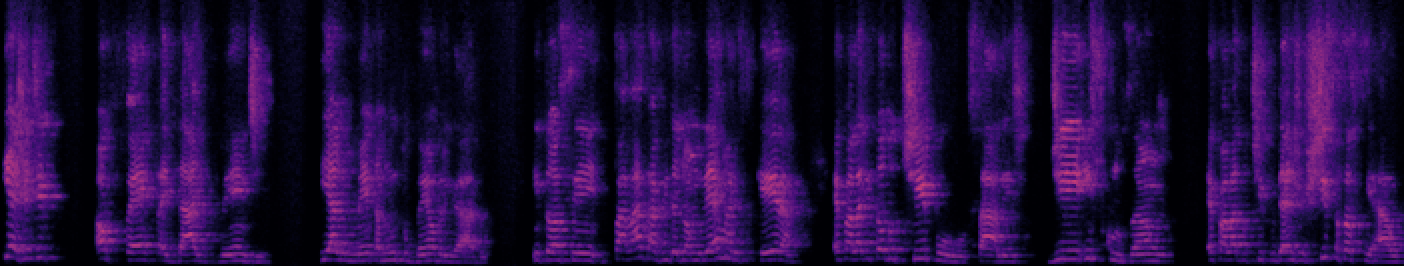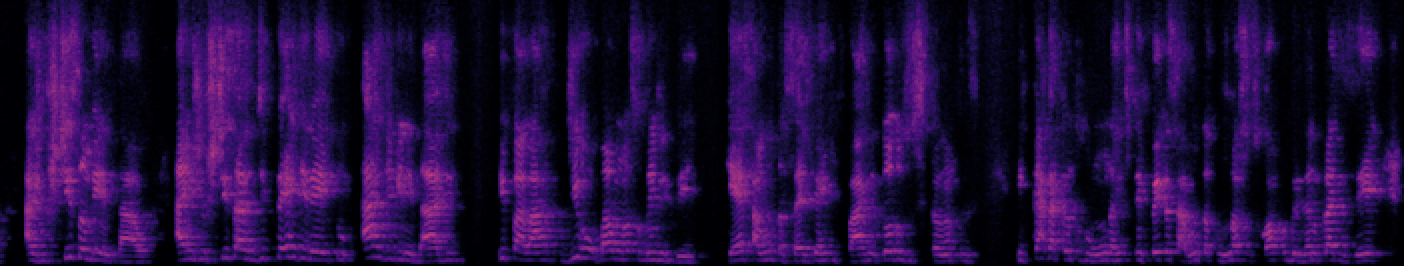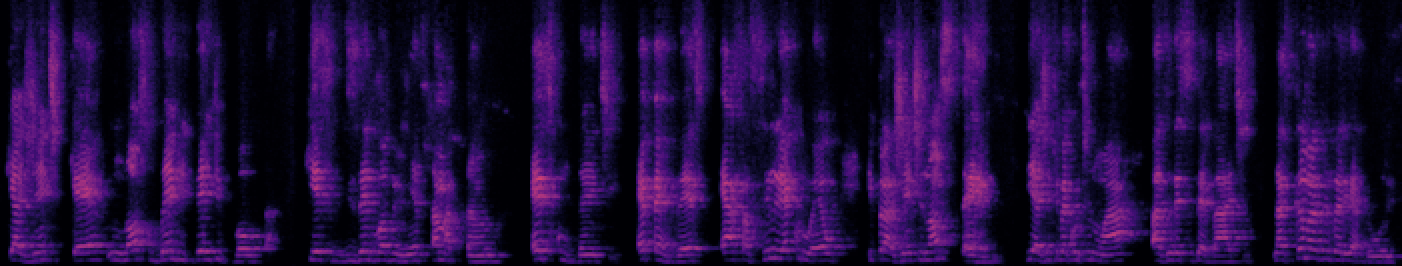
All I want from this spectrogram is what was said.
e a gente oferta e dá e vende e alimenta muito bem, obrigado. Então, assim, falar da vida de uma mulher marisqueira é falar de todo tipo, Salles, de exclusão, é falar do tipo da injustiça social, a justiça ambiental, a injustiça de ter direito à dignidade e falar de roubar o nosso bem viver, que é essa luta séria que a gente faz em todos os cantos, em cada canto do mundo, a gente tem feito essa luta com os nossos corpos brigando para dizer que a gente quer o nosso bem viver de volta, que esse desenvolvimento está matando, é excludente, é perverso, é assassino e é cruel, e para a gente não serve. e a gente vai continuar fazendo esse debate nas câmaras de vereadores,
